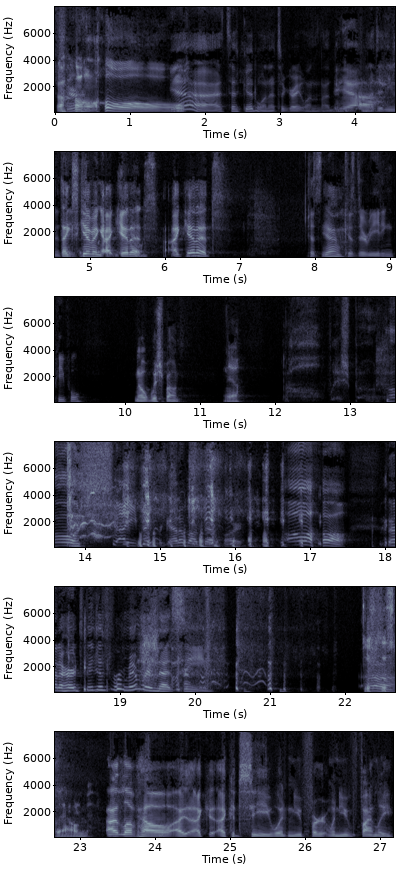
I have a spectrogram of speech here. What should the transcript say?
Sure. Oh, Yeah, that's a good one. That's a great one. I didn't, yeah. I didn't even Thanksgiving, I get it. I get it. because Yeah. because they're eating people. No, Wishbone. Yeah. Oh, wishbone. Oh shite! I forgot about that part. Oh, that hurts me just remembering that scene. Just the Oh. sound. I love how I, I could I could see when you fir- when you finally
